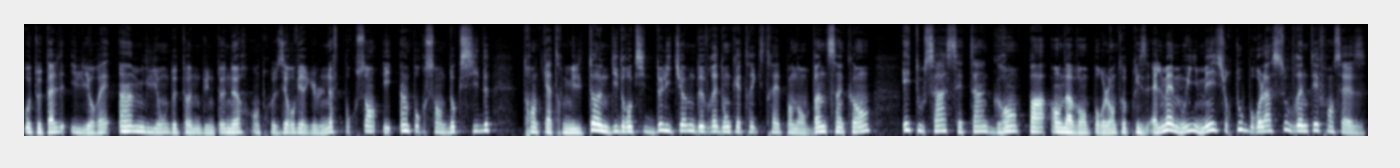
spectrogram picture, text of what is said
Au total, il y aurait 1 million de tonnes d'une teneur entre 0,9% et 1% d'oxyde. 34 000 tonnes d'hydroxyde de lithium devraient donc être extraites pendant 25 ans. Et tout ça, c'est un grand pas en avant pour l'entreprise elle-même, oui, mais surtout pour la souveraineté française.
